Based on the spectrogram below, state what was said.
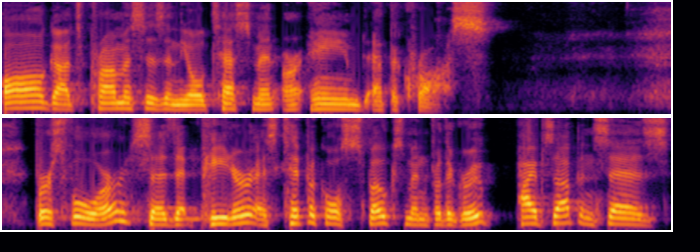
All God's promises in the Old Testament are aimed at the cross. Verse 4 says that Peter, as typical spokesman for the group, pipes up and says,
